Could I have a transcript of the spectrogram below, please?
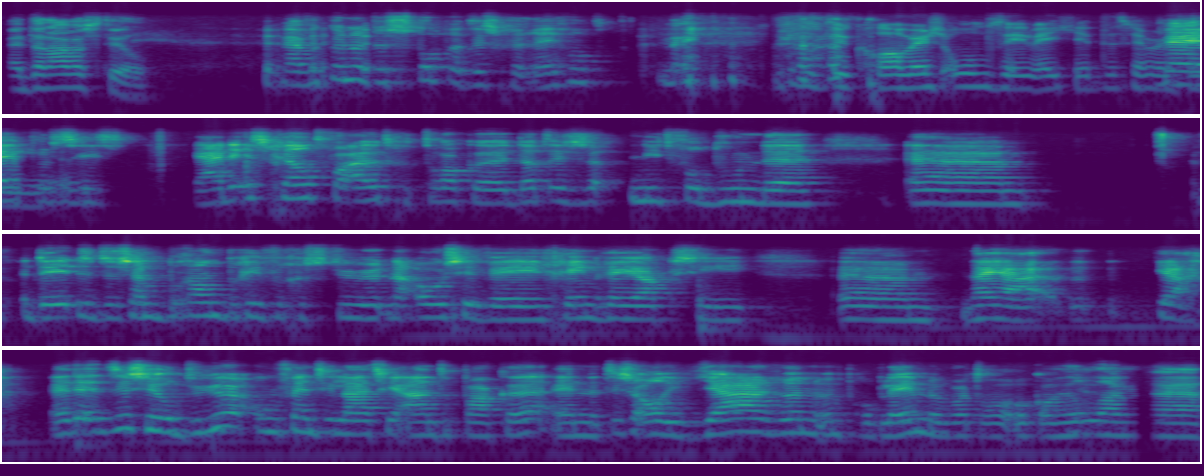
En daarna was het stil. Nou, we kunnen dus stoppen, het is geregeld. Nee, Dat is natuurlijk gewoon weer eens onzin, weet je. Het is weer nee precies. Ja, er is geld voor uitgetrokken, dat is niet voldoende. Ehm, er zijn brandbrieven gestuurd naar OCW, geen reactie. Ehm, nou ja, ja het, het is heel duur om ventilatie aan te pakken. En het is al jaren een probleem. Er wordt er ook al heel lang eh,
